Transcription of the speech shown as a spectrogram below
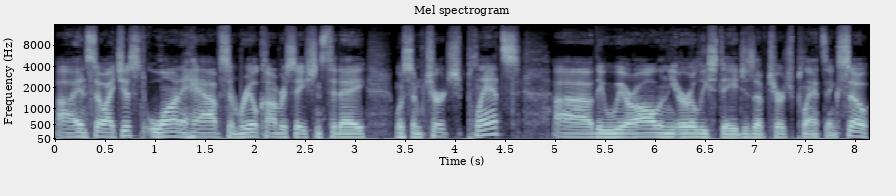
uh, and so I just want to have some real conversations today with some church plants. Uh, we are all in the early stages of church planting, so.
